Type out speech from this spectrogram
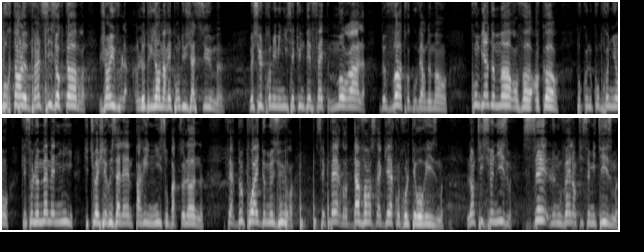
Pourtant, le 26 octobre, Jean-Yves Le Drian m'a répondu « j'assume ». Monsieur le Premier ministre, c'est une défaite morale de votre gouvernement. Combien de morts encore pour que nous comprenions que c'est le même ennemi qui tue à Jérusalem, Paris, Nice ou Barcelone? Faire deux poids et deux mesures, c'est perdre d'avance la guerre contre le terrorisme. L'antisionisme, c'est le nouvel antisémitisme.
